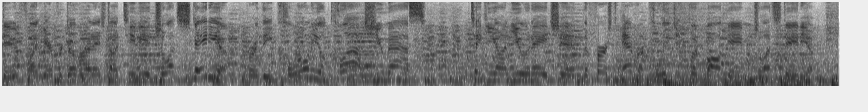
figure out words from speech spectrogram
David Flynn here for DoverNH.tv at Gillette Stadium for the Colonial Clash. UMass taking on UNH in the first ever collegiate football game at Gillette Stadium.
